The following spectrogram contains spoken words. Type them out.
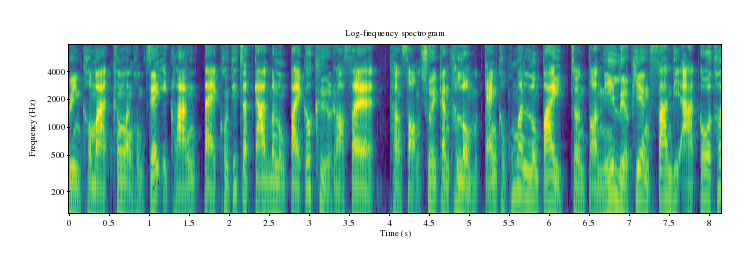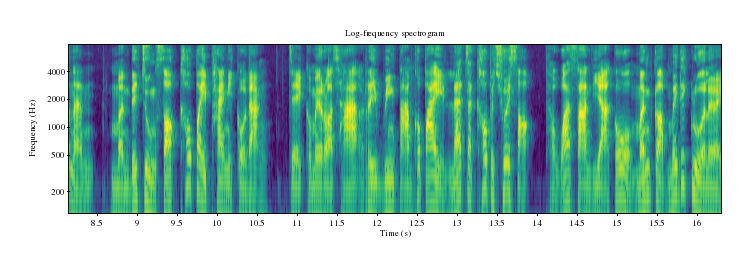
วิ่งเข้ามาข้างหลังของเจคอีกครั้ง แต่คนที่จัดการมันลงไปก็คือรอเซอร์ ทั้งสองช่วยกันถล่มแก๊งของพวกมันลงไป จนตอนนี้เหลือเพียงซานดิอาโกเท่านั้น มันได้จูงซ็อกเข้าไปภายในโกดัง เจคก็ไม่รอช้ารีบวิ่งตามเข้าไป และจะเข้าไปช่วยซ็อก ทว่าซานดิอาโกมันกลับไม่ได้กลัวเลย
